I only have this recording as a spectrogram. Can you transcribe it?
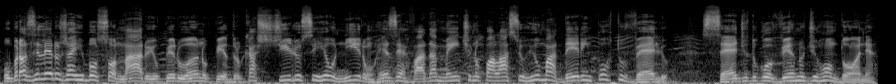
o brasileiro Jair Bolsonaro e o peruano Pedro Castilho se reuniram reservadamente no Palácio Rio Madeira, em Porto Velho, sede do governo de Rondônia.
